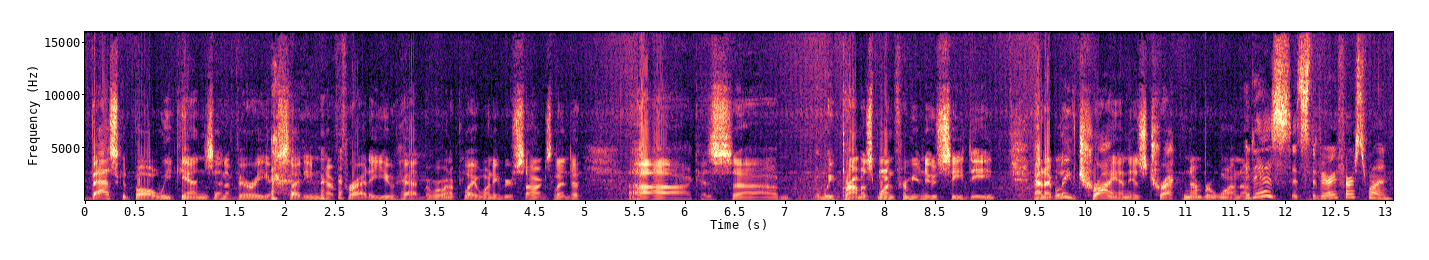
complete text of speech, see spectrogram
basketball weekends and a very exciting uh, Friday you had, but we're going to play one of your songs, Linda, because um, we promised one from your new CD. And I believe Tryin' is track number one on It the- It's the very first one.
